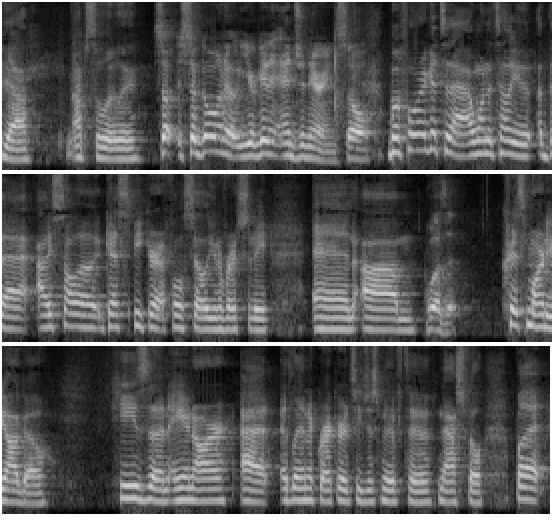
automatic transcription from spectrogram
yeah, absolutely. So, so go into you're getting engineering. So, Before I get to that, I want to tell you that I saw a guest speaker at Full Sail University, and um, what was it? Chris Martiago. He's an A&R at Atlantic Records. He just moved to Nashville. But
